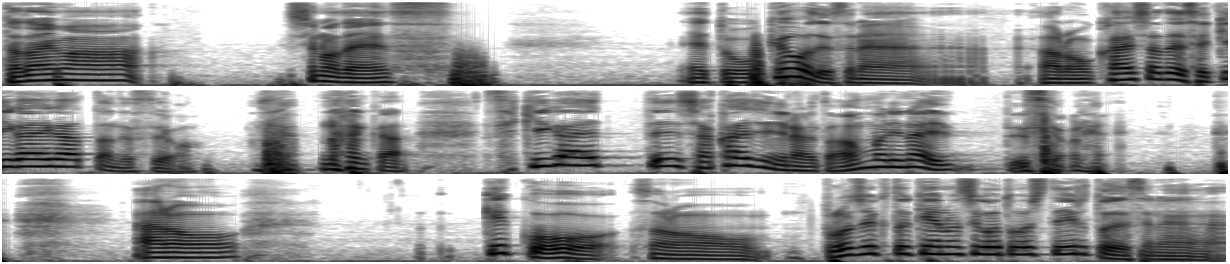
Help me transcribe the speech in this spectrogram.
ただいま、しのです。えっと、今日ですね、あの、会社で席替えがあったんですよ。なんか、席替えって社会人になるとあんまりないですよね。あの、結構、その、プロジェクト系の仕事をしているとですね、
